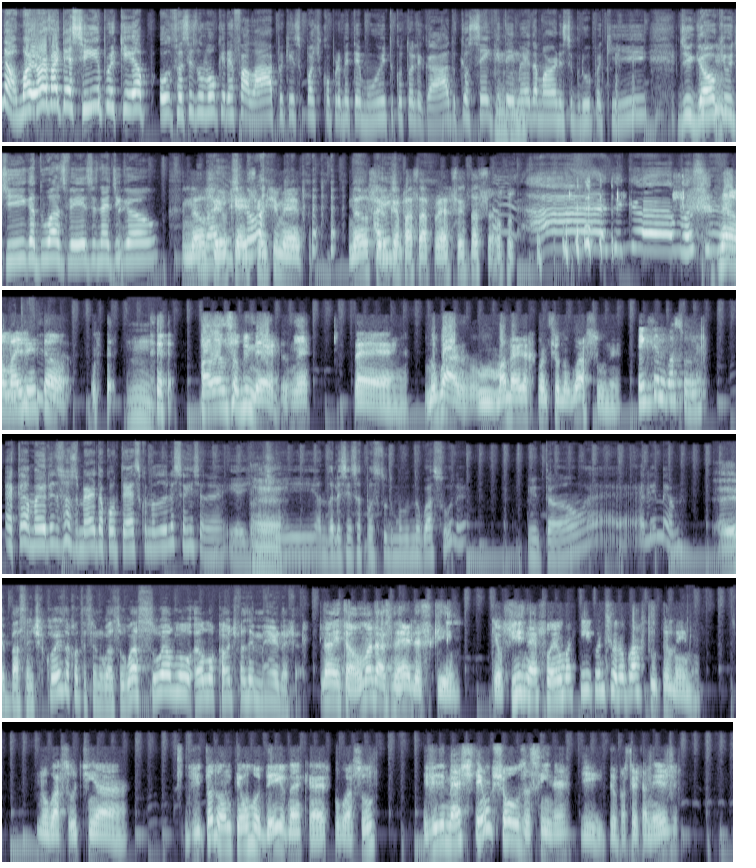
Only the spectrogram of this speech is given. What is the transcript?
Não, maior vai ter sim, porque vocês não vão querer falar, porque isso pode comprometer muito, que eu tô ligado, que eu sei que Uhum. tem merda maior nesse grupo aqui. Digão que o diga duas vezes, né, Digão? Não Mas sei o que é gente não- esse sentimento. Não sei A o que é gente- passar por essa sensação. Ah, Digão, você. é Não, mas então, Hum, falando sobre merdas, né? É, no Gua... Uma merda que aconteceu no Guaçu, né? Tem que ser no Iguaçu, né? É que a maioria dessas merdas acontece quando na adolescência, né? E a É. gente, na adolescência, passa todo mundo no Iguaçu, né? Então, é ali mesmo. é bastante coisa acontecendo no Guaçu. O Guaçu é o, é o local de fazer merda, cara. Não, então, uma das merdas que, que eu fiz, né, foi uma que aconteceu no Guaçu também, né? No Guaçu tinha. de- Todo ano tem um rodeio, né? Que é a Expo Guaçu. E vira e mexe tem uns shows, assim, né? De dupla sertaneja.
